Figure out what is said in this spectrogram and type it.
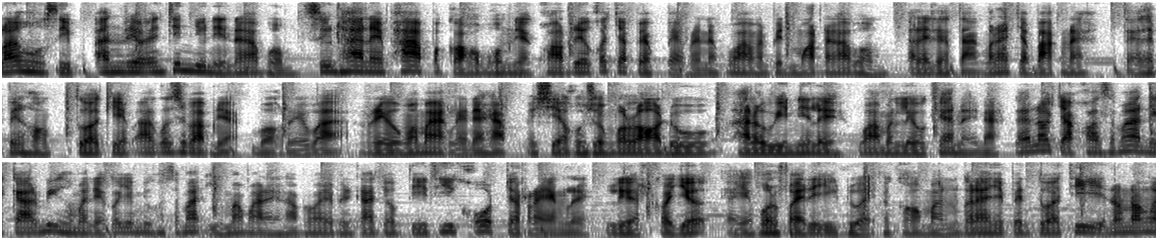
2,860 Unreal Engine Unit นะครับผมซึ่งถ้าในภาพประกอบของผมเนี่ยความเร็วก็จะแปลกๆเลยนะเพราะว่ามันเป็นมอดนะครับผมอะไรต่างๆ ก็น่าจะบั๊กนะ แต่ถ้าเป็นของตัวเกมอาร์ต้นฉบับเนี่ย บอกเลยว่าเร็วมากๆเลยนะครับไม่เชียร์คุณชมก็รอดูฮาโลวีนนี่เลยว่ามันเร็วแค่ไหนนะ และนอกจากความสามารถในการวิ่งของมันเนี่ยก็ยังมีความสามารถอีกมากมายเลยครับไม่ว่าจะเป็นการโจมตีที่โคตรจะแรงเลย เลือดก็เยอะแต่ยังพ่นไฟได้อีกด้วยแล้วก็มันก็น่าจะเป็นตัวที่น้องๆห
